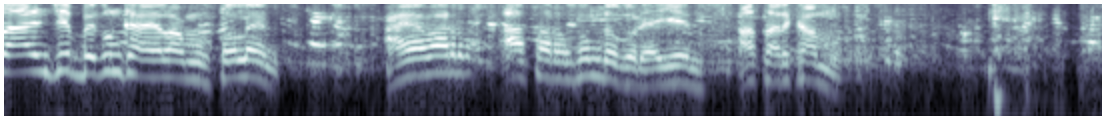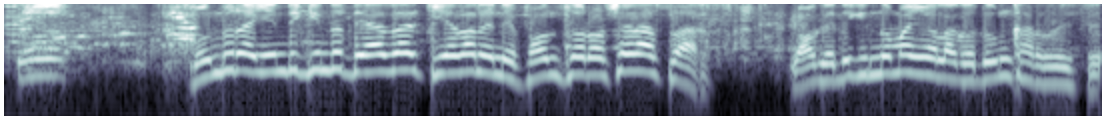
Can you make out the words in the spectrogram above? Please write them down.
যা আনছে বেগুন খাইলাম চলেন। আমি আবার আচার পছন্দ করি আইয়েন আচার খামু। তো বন্ধুরা এখান কিন্তু দেয়া যায় কি জানেন পঞ্চরসের আচার। লগে দিয়ে কিন্তু মাইয়া লাগো তুমি খারাপ রয়েছে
